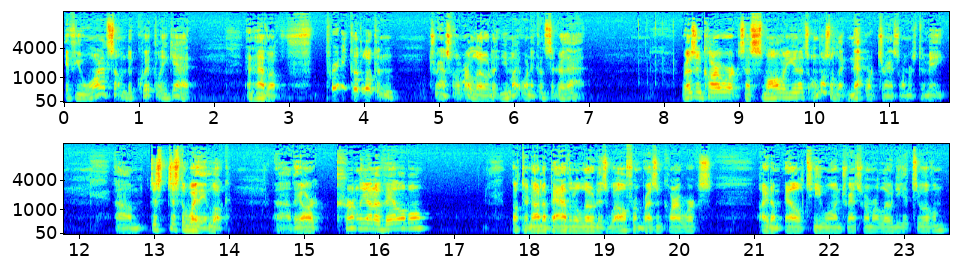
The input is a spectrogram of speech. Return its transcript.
if you wanted something to quickly get and have a pretty good looking transformer load, you might want to consider that. Resin Car Works has smaller units, almost look like network transformers to me. Um, just, just the way they look. Uh, they are currently unavailable, but they're not a bad little load as well from Resin Car Works. Item LT1 transformer load, you get two of them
